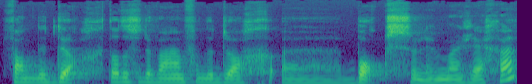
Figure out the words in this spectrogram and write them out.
van de dag. Dat is de waan van de dag uh, box, zullen we maar zeggen.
